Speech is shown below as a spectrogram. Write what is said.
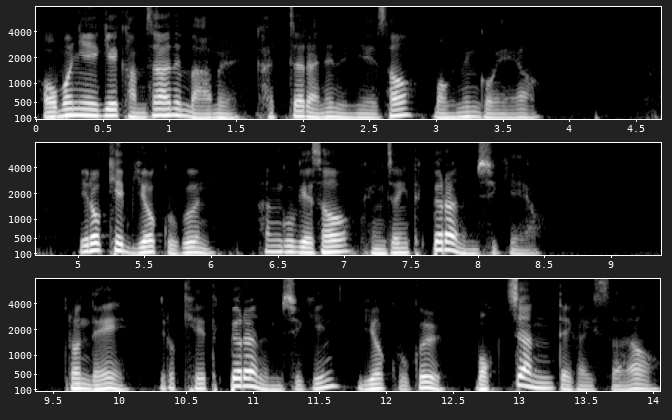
어머니에게 감사하는 마음을 갖자라는 의미에서 먹는 거예요. 이렇게 미역국은 한국에서 굉장히 특별한 음식이에요. 그런데 이렇게 특별한 음식인 미역국을 먹지 않는 때가 있어요.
